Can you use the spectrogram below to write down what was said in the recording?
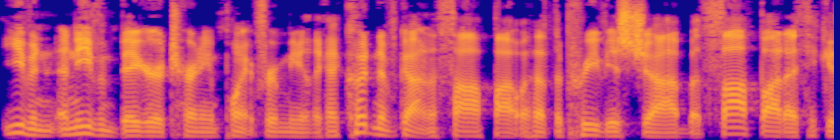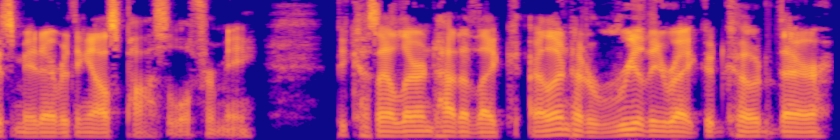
even an even bigger turning point for me. Like I couldn't have gotten a Thoughtbot without the previous job, but Thoughtbot I think has made everything else possible for me because I learned how to like I learned how to really write good code there.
